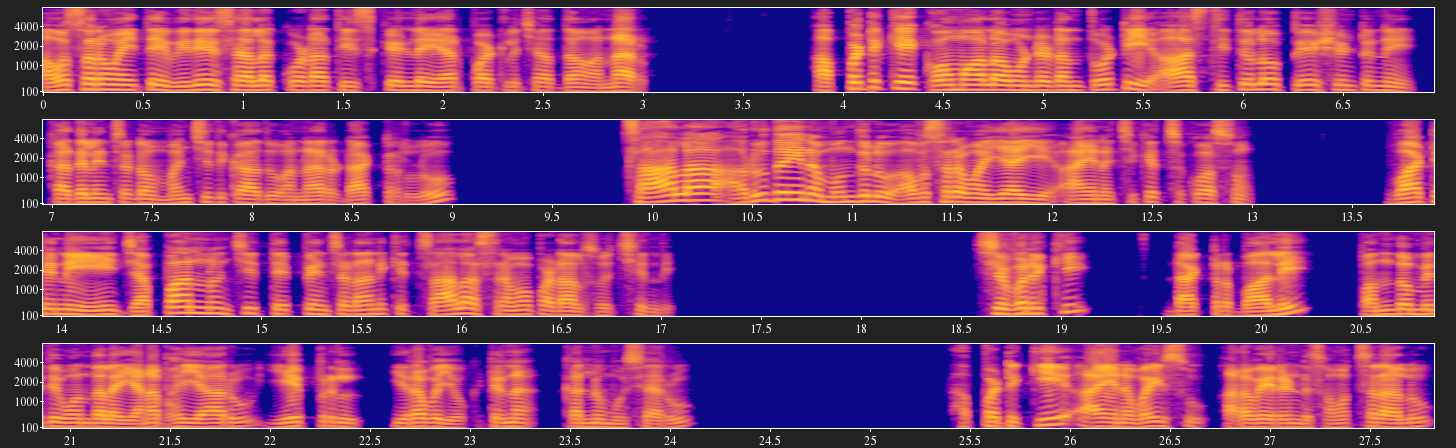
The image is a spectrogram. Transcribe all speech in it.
అవసరమైతే విదేశాలకు కూడా తీసుకెళ్ళే ఏర్పాట్లు చేద్దాం అన్నారు. అప్పటికే కోమాలో ఉండడంతోటి ఆ స్థితిలో పేషెంటుని కదిలించడం మంచిది కాదు అన్నారు డాక్టర్లు. చాలా అరుదైన మందులు అవసరమయ్యాయి ఆయన చికిత్స కోసం. వాటిని జపాన్ నుంచి తెప్పించడానికి చాలా శ్రమపడాల్సొచ్చింది చివరికి డాక్టర్ బాలి పంతొమ్మిది వందల ఎనభై ఆరు ఏప్రిల్ ఇరవై ఒకటిన కన్నుమూశారు. అప్పటికీ ఆయన వయసు అరవై రెండు సంవత్సరాలు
